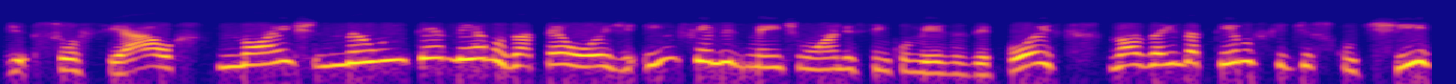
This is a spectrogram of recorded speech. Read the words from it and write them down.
de, social, nós não entendemos até hoje. Infelizmente, um ano e cinco meses depois, nós ainda temos que discutir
